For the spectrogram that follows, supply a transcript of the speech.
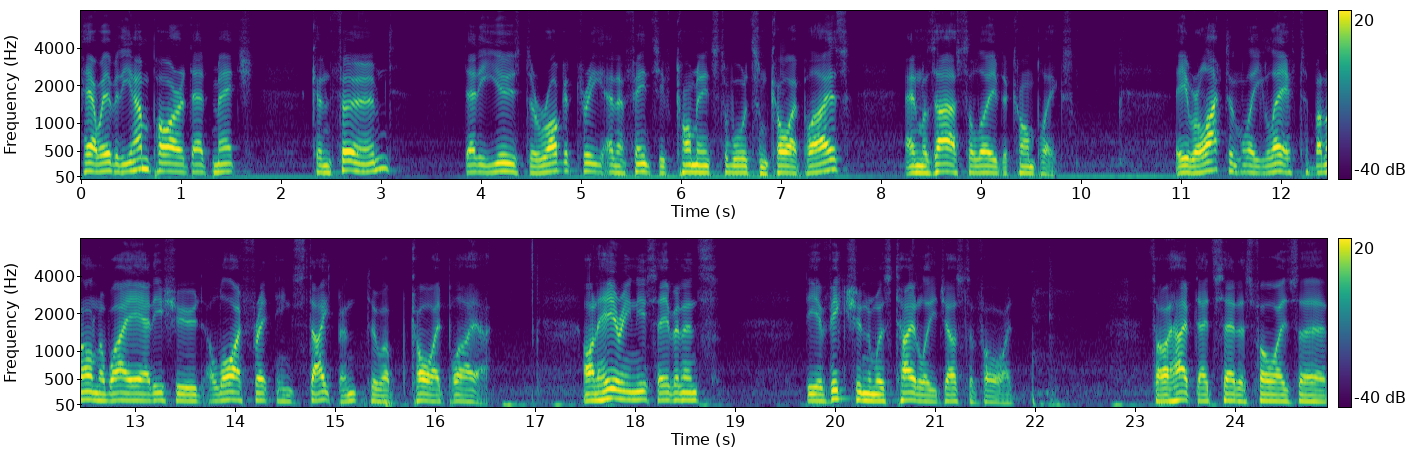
However, the umpire at that match confirmed that he used derogatory and offensive comments towards some Kai players and was asked to leave the complex. He reluctantly left, but on the way out issued a life threatening statement to a Kai player. On hearing this evidence, the eviction was totally justified. So I hope that satisfies uh,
